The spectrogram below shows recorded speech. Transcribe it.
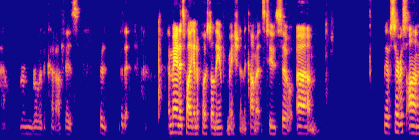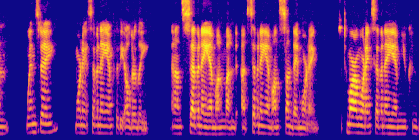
I don't remember where the cutoff is, but but Amanda's probably going to post all the information in the comments too. So um, we have service on Wednesday morning at 7 a.m. for the elderly, and on 7 a.m. on Monday, uh, 7 a.m. on Sunday morning. So tomorrow morning, 7 a.m. You can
